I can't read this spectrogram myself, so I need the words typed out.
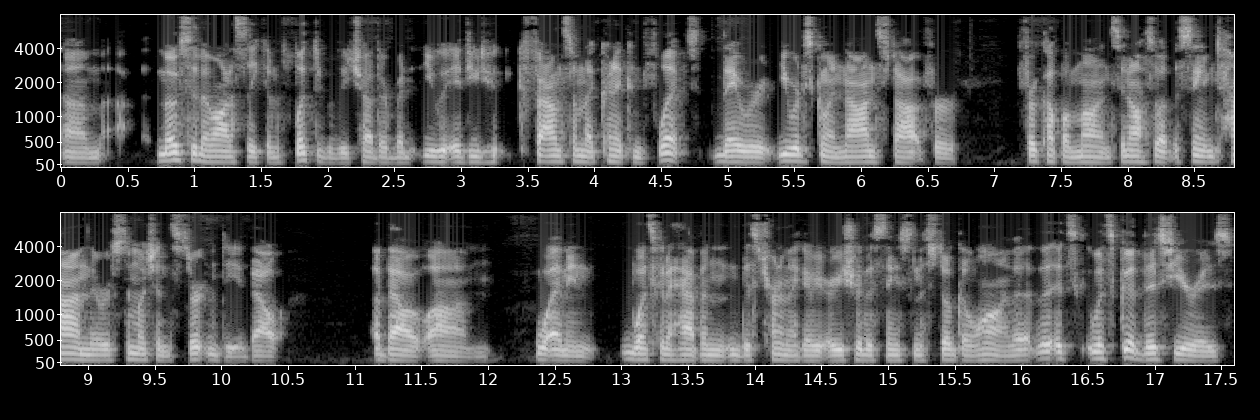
um, most of them honestly conflicted with each other. But you, if you found some that couldn't conflict, they were you were just going nonstop for for a couple months. And also at the same time, there was so much uncertainty about about um, what I mean, what's going to happen in this tournament? Are, are you sure this thing's going to still go on? But it's what's good this year is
